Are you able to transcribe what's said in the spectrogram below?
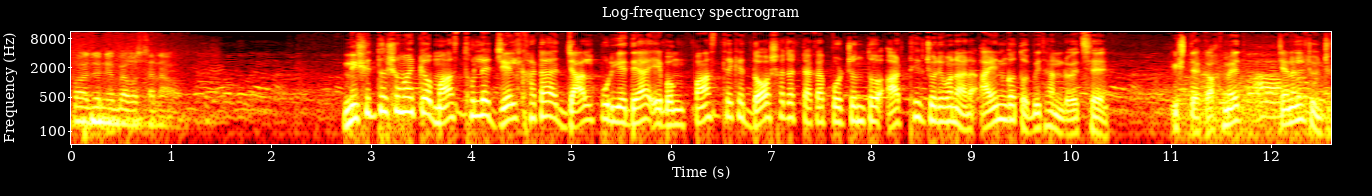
প্রয়োজনীয় ব্যবস্থা নেওয়া হবে। নিষিদ্ধ সময় কেউ মাছ ধরলে জেল খাটা জাল পুড়িয়ে দেয়া এবং পাঁচ থেকে দশ হাজার টাকা পর্যন্ত আর্থিক জরিমানার আইনগত বিধান রয়েছে। ইশতেক আহমেদ চ্যানেল টোয়েন্টি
